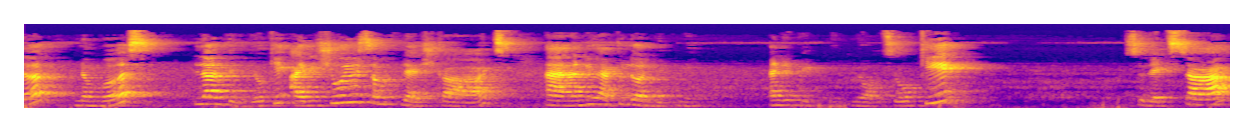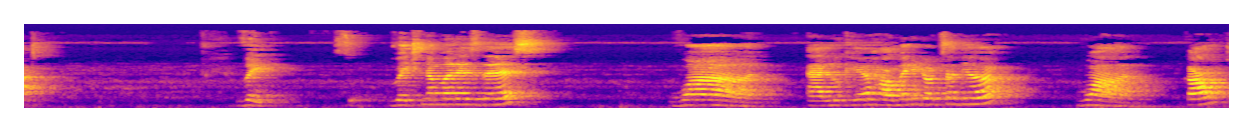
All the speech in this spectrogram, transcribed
तक नंबर्स लर्न करेंगे okay I will show you some flash cards and you have to learn with me and repeat with me also okay so let's start Wait. So, which number is this? 1. And look here, how many dots are there? 1. Count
